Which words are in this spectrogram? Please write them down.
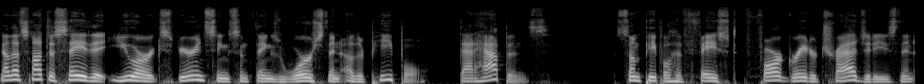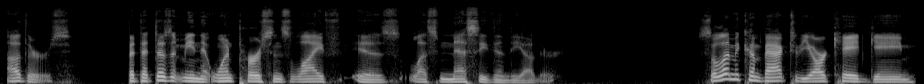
Now, that's not to say that you are experiencing some things worse than other people. That happens. Some people have faced far greater tragedies than others. But that doesn't mean that one person's life is less messy than the other. So let me come back to the arcade game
